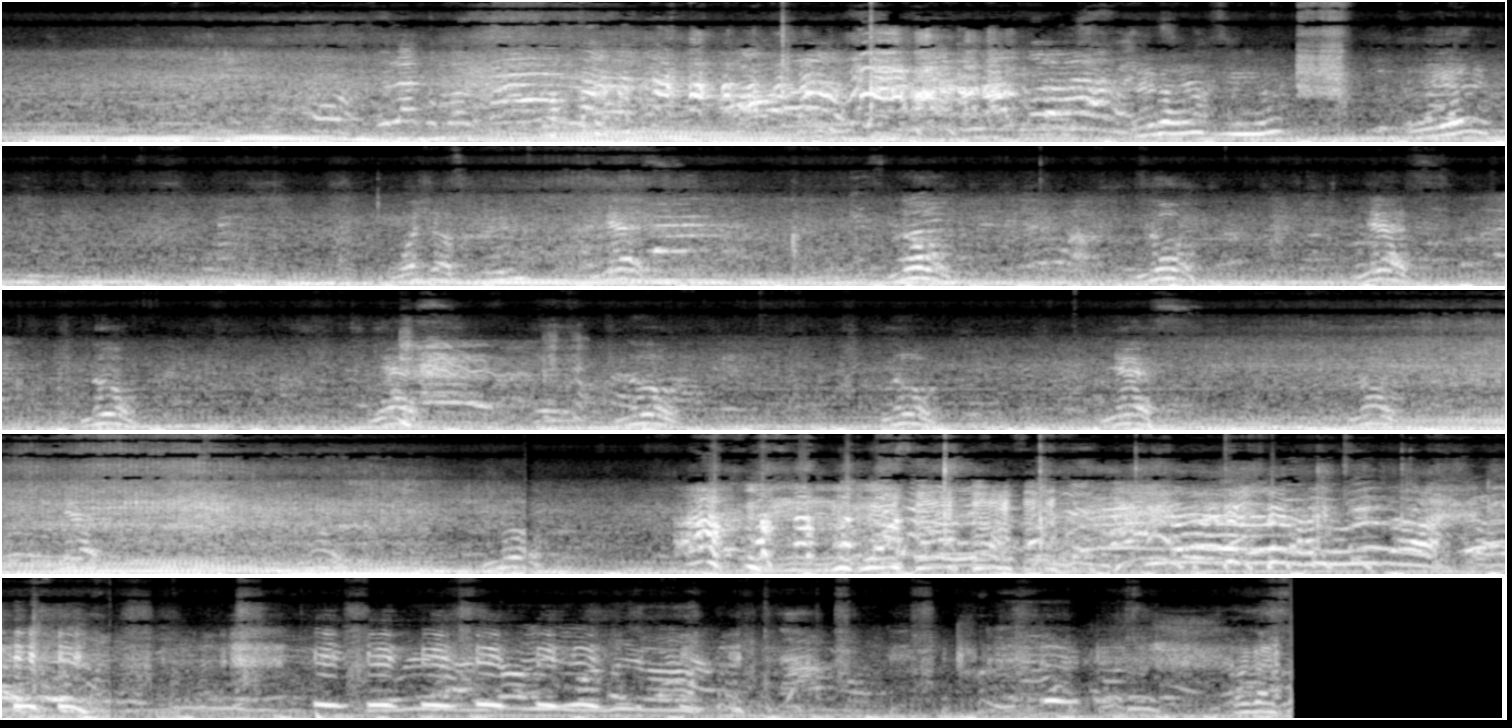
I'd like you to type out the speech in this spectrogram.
We're gonna you. Eh? Watch your screen. Yes. No. No. Yes. No. Yes. No. No. Yes. No. Yes. No. No. Ah!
